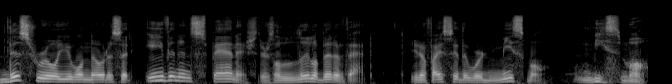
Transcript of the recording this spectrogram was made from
This rule, you will notice that even in Spanish, there's a little bit of that. You know, if I say the word mismo, Mismo.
